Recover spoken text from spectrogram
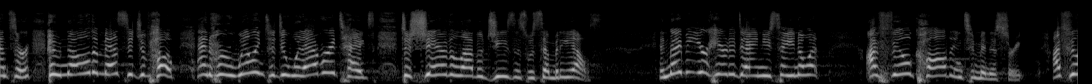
answer, who know the message of hope, and who are willing to do whatever it takes to share the love of Jesus with somebody else. And maybe you're here today and you say, you know what? I feel called into ministry. I feel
